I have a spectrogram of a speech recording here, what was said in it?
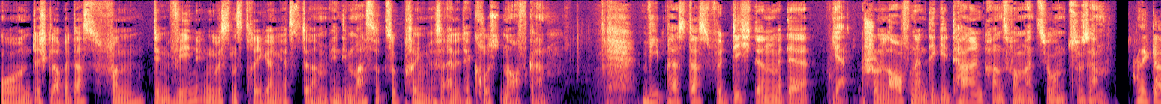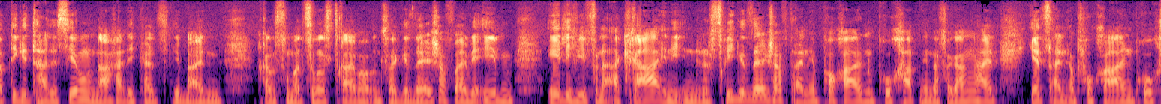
Und ich glaube, das von den wenigen Wissensträgern jetzt ähm, in die Masse zu bringen, ist eine der größten Aufgaben. Wie passt das für dich denn mit der ja schon laufenden digitalen Transformation zusammen? Also ich glaube, Digitalisierung und Nachhaltigkeit sind die beiden Transformationstreiber unserer Gesellschaft, weil wir eben ähnlich wie von der Agrar- in die Industriegesellschaft einen epochalen Bruch hatten in der Vergangenheit, jetzt einen epochalen Bruch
